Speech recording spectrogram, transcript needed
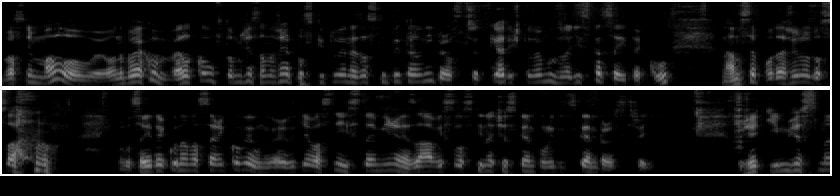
vlastně malou, jo? nebo jako velkou v tom, že samozřejmě poskytuje nezastupitelné prostředky a když to vemu z hlediska CEITECu, nám se podařilo dosáhnout nebo CEITECu na Masarykově univerzitě vlastně jisté míry nezávislosti na českém politickém prostředí. Že tím, že jsme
